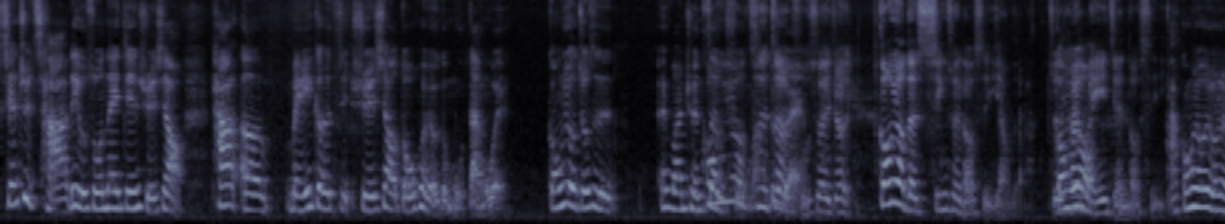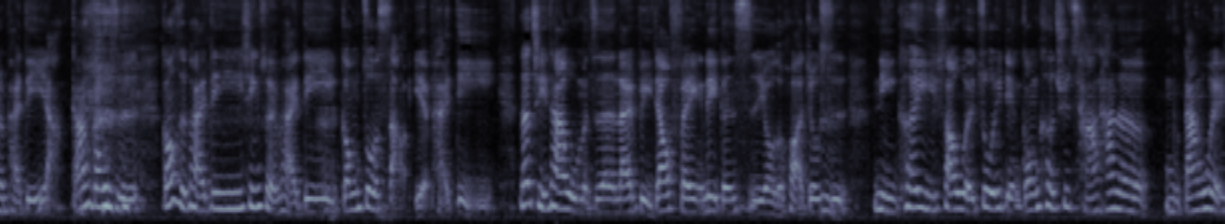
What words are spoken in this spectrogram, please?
先去查，例如说那间学校，它呃每一个学校都会有一个母单位，公幼就是哎完全政府嘛，公幼制对不对政府，？所以就公幼的薪水都是一样的公幼它每一间都是一样。啊，公优永远排第一啊！刚刚工时工时排第一，薪水排第一，工作少也排第一。那其他我们只能来比较非盈利跟私有的话，就是你可以稍微做一点功课去查它的母单位，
